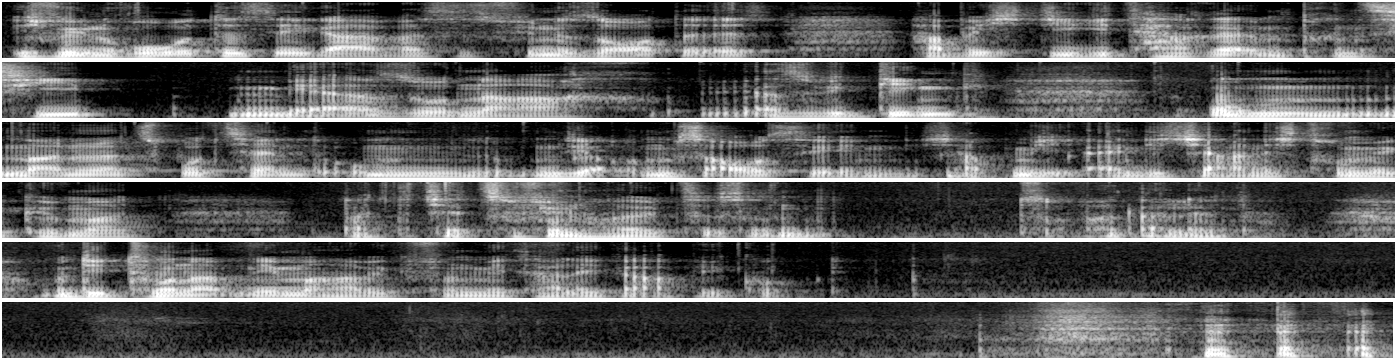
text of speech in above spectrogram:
Ich will ein rotes, egal was es für eine Sorte ist, habe ich die Gitarre im Prinzip mehr so nach, also wie ging um 99% um, um die, ums Aussehen. Ich habe mich eigentlich ja nicht darum gekümmert, was das jetzt so ein Holz ist und so was alles. Und die Tonabnehmer habe ich von Metallica abgeguckt.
